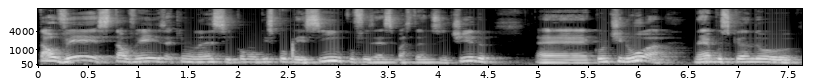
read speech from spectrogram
talvez, talvez aqui um lance como o Bispo B5 fizesse bastante sentido. É, continua né, buscando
